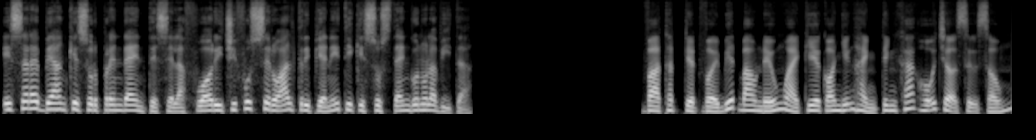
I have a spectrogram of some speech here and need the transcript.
E sarebbe anche sorprendente se là fuori ci fossero altri pianeti che sostengono la vita. Và thật tuyệt vời biết bao nếu ngoài kia có những hành tinh khác hỗ trợ sự sống.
